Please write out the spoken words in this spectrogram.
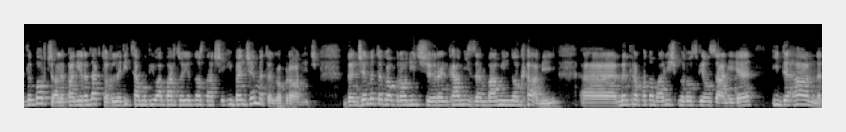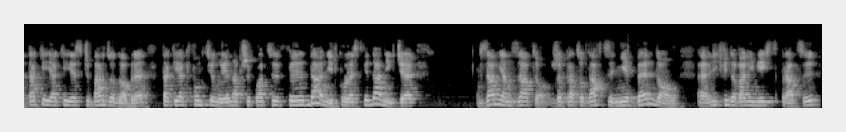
wyborczy. Ale pani redaktor, lewica mówiła bardzo jednoznacznie i będziemy tego bronić. Będziemy tego bronić rękami, zębami i nogami. My proponowaliśmy rozwiązanie idealne, takie jakie jest, czy bardzo dobre, takie jak funkcjonuje na przykład w Danii, w Królestwie Danii, gdzie w zamian za to, że pracodawcy nie będą e, likwidowali miejsc pracy,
